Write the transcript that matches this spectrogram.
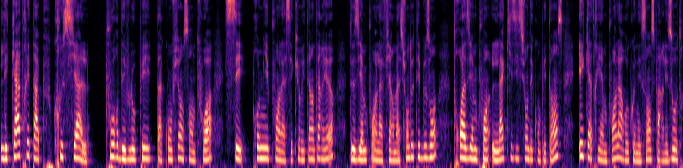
les quatre étapes cruciales pour développer ta confiance en toi, c'est premier point la sécurité intérieure, deuxième point l'affirmation de tes besoins, troisième point l'acquisition des compétences et quatrième point la reconnaissance par les autres.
